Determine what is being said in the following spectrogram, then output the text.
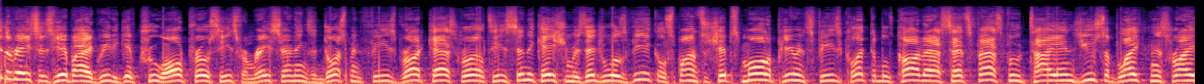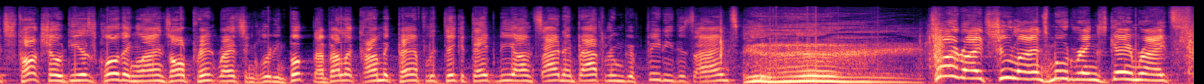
We, the racers, hereby agree to give Krew all proceeds from race earnings, endorsement fees, broadcast royalties, syndication residuals, vehicle sponsorships, small appearance fees, collectible card assets, fast food tie-ins, use of likeness rights, talk show deals, clothing lines, all print rights, including book, novella, comic, pamphlet, ticket tape, neon sign, and bathroom graffiti designs. Toy rights, shoe lines, mood rings, game rights.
